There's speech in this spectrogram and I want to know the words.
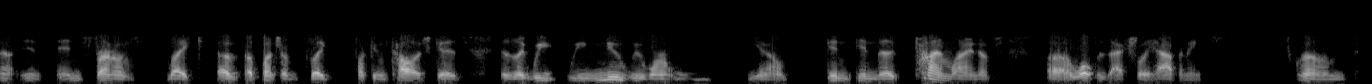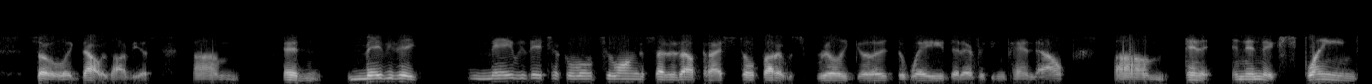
uh, in in front of like a, a bunch of like fucking college kids is like we we knew we weren't you know in in the timeline of uh what was actually happening. Um so like that was obvious. Um, and maybe they maybe they took a little too long to set it up, but I still thought it was really good the way that everything panned out. Um, and and then explained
